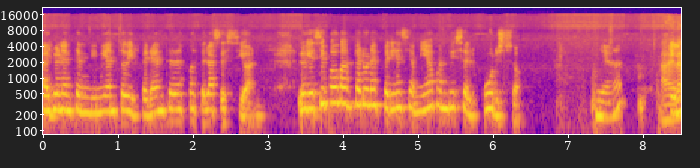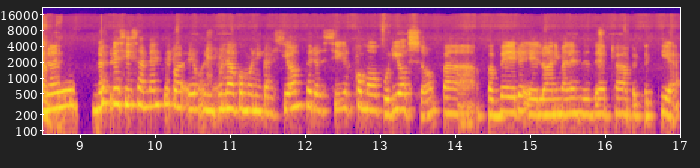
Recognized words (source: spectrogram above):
hay un entendimiento diferente después de la sesión. Lo que sí puedo contar una experiencia mía cuando hice el curso. ¿ya? No Adelante. es, no es precisamente eh, un- una comunicación, pero sí es como curioso para ver eh, los animales desde otra perspectiva.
